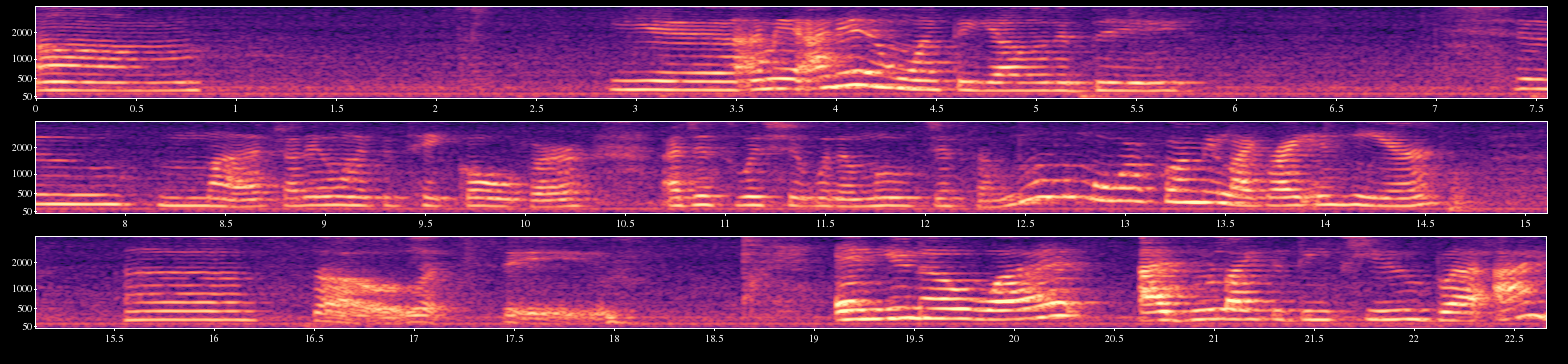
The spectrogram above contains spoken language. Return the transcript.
Um, yeah, I mean, I didn't want the yellow to be too much. I didn't want it to take over. I just wish it would have moved just a little more for me, like right in here. Uh, so let's see. And you know what? I do like the deep hue, but I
